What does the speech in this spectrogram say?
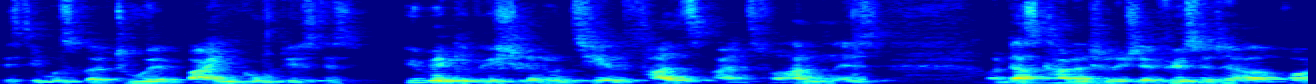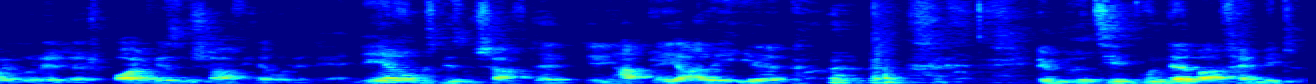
dass die Muskulatur im Bein gut ist, das Übergewicht reduzieren, falls eins vorhanden ist. Und das kann natürlich der Physiotherapeut oder der Sportwissenschaftler oder der Ernährungswissenschaftler, den habt ihr ja alle hier, im Prinzip wunderbar vermitteln.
